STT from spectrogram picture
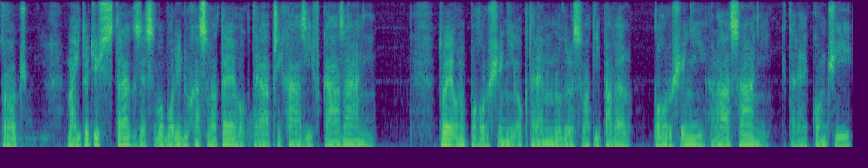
Proč? Mají totiž strach ze svobody Ducha Svatého, která přichází v kázání. To je ono pohoršení, o kterém mluvil svatý Pavel. Pohoršení hlásání, které končí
